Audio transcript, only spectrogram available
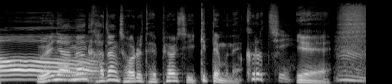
어. 왜냐하면 가장 저를 대표할 수 있기 때문에. 그렇지. 예. 음.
